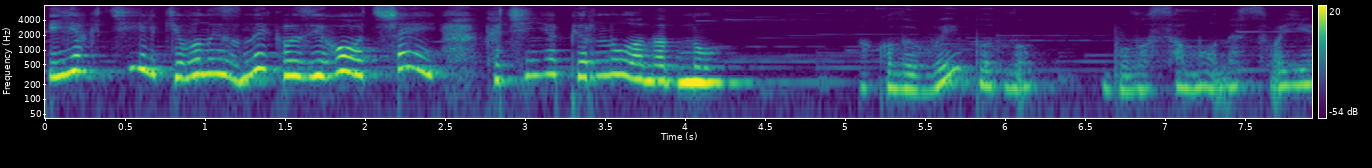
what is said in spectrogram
і як тільки вони зникли з його очей, каченя пірнула на дно. А коли випливло, було само не своє.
